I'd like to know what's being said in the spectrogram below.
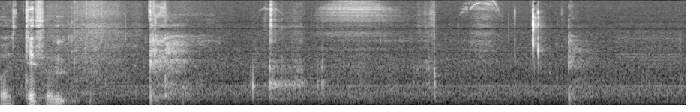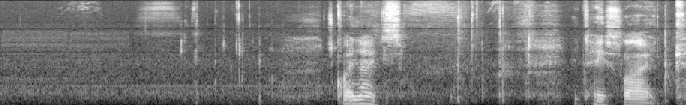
Well it's different. Quite nice. It tastes like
